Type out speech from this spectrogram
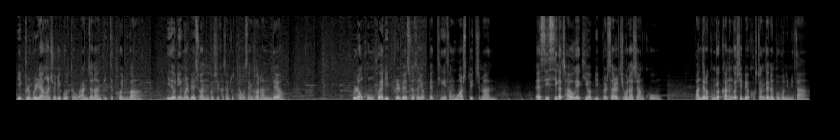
리플 물량을 줄이고 더욱 안전한 비트코인과 이더리움을 매수하는 것이 가장 좋다고 생각을 하는데요. 물론 공포의 리플 매수해서 역배팅이 성공할 수도 있지만 SEC가 자국의 기업 리플사를 지원하지 않고 반대로 공격하는 것이 매우 걱정되는 부분입니다.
